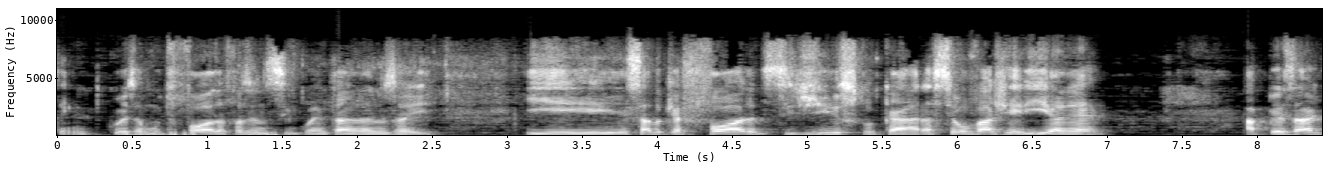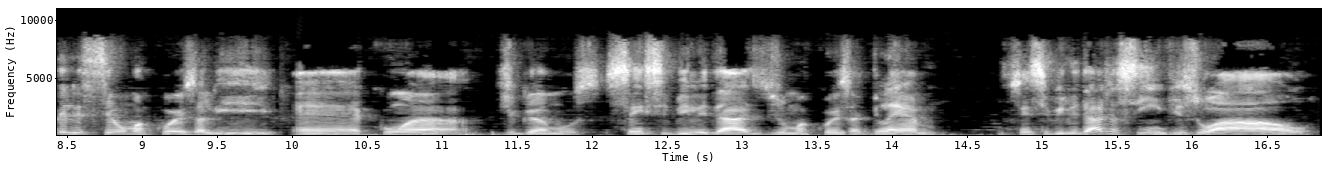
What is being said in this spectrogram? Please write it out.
Tem coisa muito foda fazendo 50 anos aí. E sabe o que é foda desse disco, cara? A selvageria, né? Apesar dele ser uma coisa ali é, com a, digamos, sensibilidade de uma coisa glam, sensibilidade assim, visual,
